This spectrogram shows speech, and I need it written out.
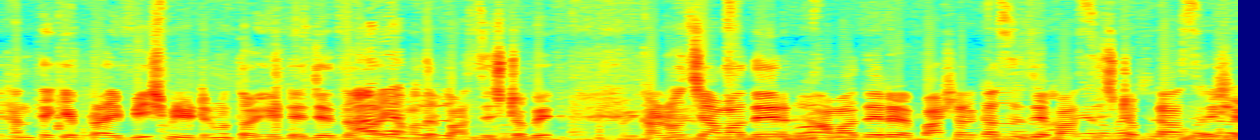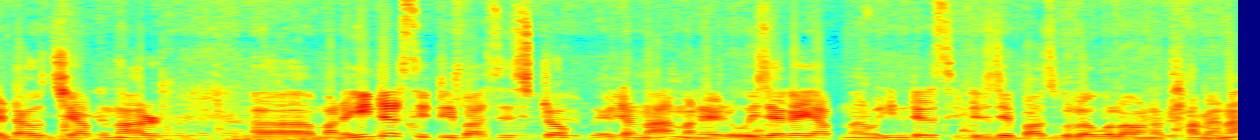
এখান থেকে প্রায় বিশ মিনিটের মতো হেঁটে যেতে হয় আমাদের বাস স্টপে কারণ হচ্ছে আমাদের আমাদের বাসার কাছে যে বাস স্টপটা আছে, সেটা হচ্ছে আপনার মানে ইন্টারসিটি বাস স্টপ এটা না মানে ওই জায়গায় আপনার ইন্টারসিটির যে বাসগুলো ওগুলো মানে থামে না।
